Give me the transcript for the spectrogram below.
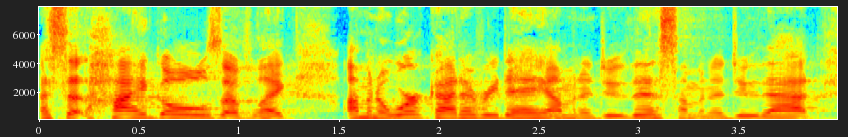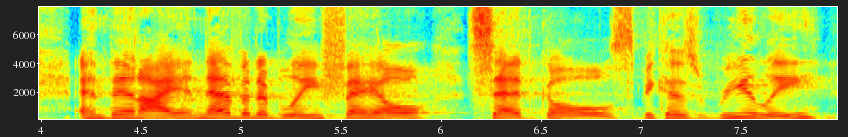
I set high goals of like, I'm gonna work out every day, I'm gonna do this, I'm gonna do that. And then I inevitably fail said goals because really,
